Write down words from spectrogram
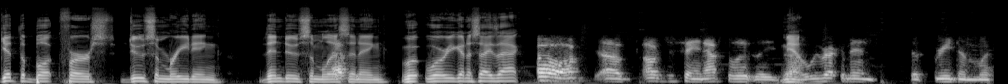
get the book first. Do some reading, then do some listening. What, what were you gonna say, Zach? Oh, I, uh, I was just saying, absolutely. Yeah. Uh, we recommend the freedom with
